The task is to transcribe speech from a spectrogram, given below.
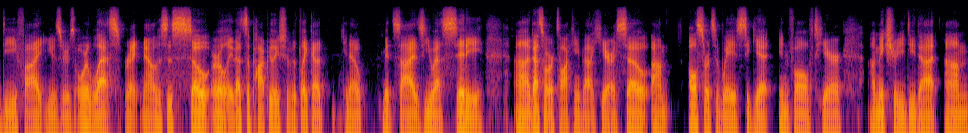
DeFi users or less right now. This is so early. That's the population of like a, you know, mid-sized US city. Uh, that's what we're talking about here. So um, all sorts of ways to get involved here. Uh, make sure you do that. Um,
